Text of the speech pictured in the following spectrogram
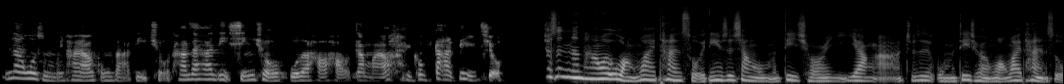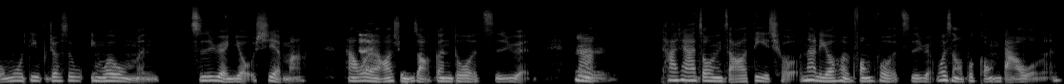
那为什么他要攻打地球？他在他的星球活得好好，干嘛要来攻打地球？就是那他会往外探索，一定是像我们地球人一样啊。就是我们地球人往外探索，目的不就是因为我们资源有限嘛？他为了要寻找更多的资源，那嗯他现在终于找到地球，那里有很丰富的资源，为什么不攻打我们？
